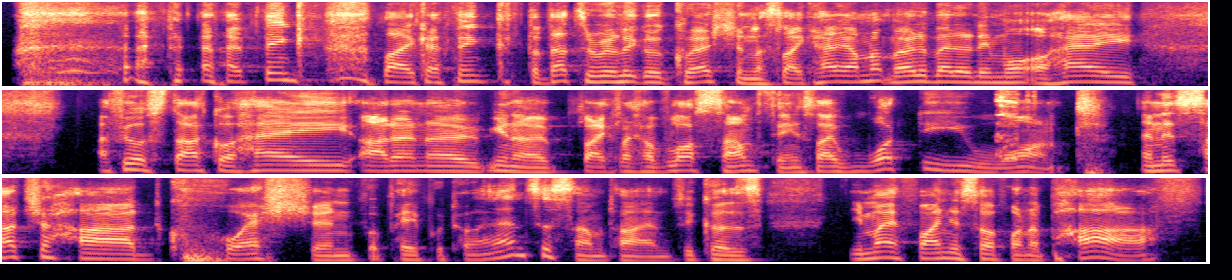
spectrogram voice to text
and I think, like, I think that that's a really good question. It's like, "Hey, I'm not motivated anymore," or "Hey." I feel stuck or hey, I don't know, you know, like like I've lost something. It's like, what do you want? And it's such a hard question for people to answer sometimes because you may find yourself on a path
